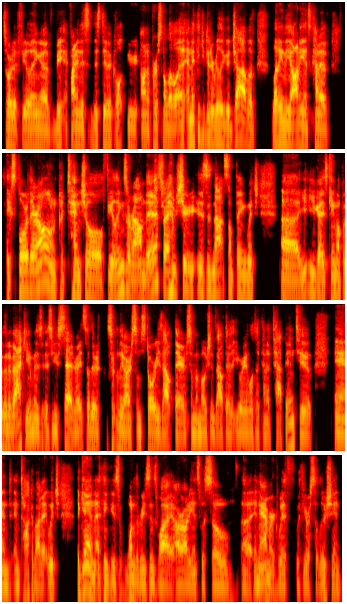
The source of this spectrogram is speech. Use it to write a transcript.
sort of feeling of being, finding this this difficult on a personal level, and, and I think you did a really good job of letting the audience kind of explore their own potential feelings around this. Right? I'm sure this is not something which uh, you, you, guys came up with in a vacuum, as, as you said, right? So there certainly are some stories out there, some emotions out there that you were able to kind of tap into and and talk about it, which again I think is one of the reasons why our audience was so uh, enamored with with your solution.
